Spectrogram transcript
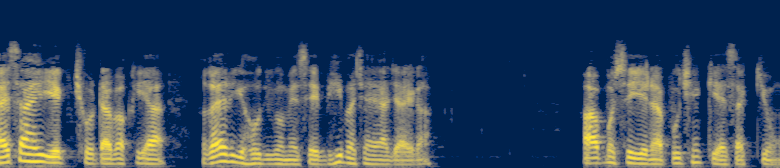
ایسا ہی ایک چھوٹا بقیہ غیر یہودیوں میں سے بھی بچایا جائے گا۔ آپ مجھ سے یہ نہ پوچھیں کہ ایسا کیوں؟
